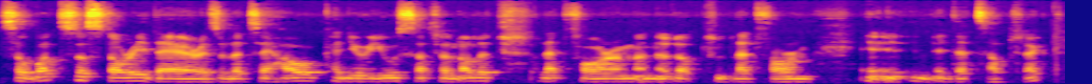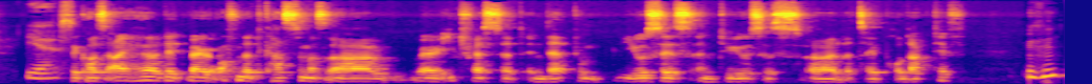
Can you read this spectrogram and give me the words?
So what's the story there? Is it, let's say, how can you use such a knowledge platform, an adoption platform in, in, in that subject? Yes. Because I heard it very often that customers are very interested in that to use this and to use this, uh, let's say, productive. Mm-hmm.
